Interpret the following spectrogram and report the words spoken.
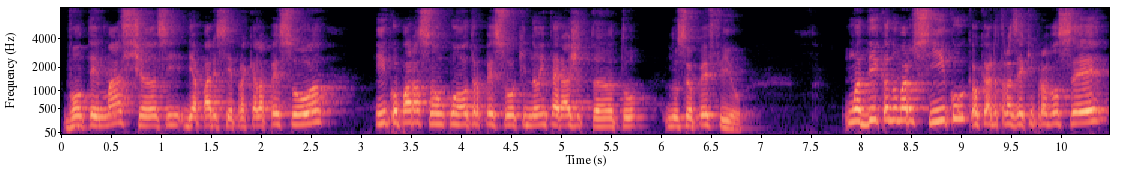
vão ter mais chance de aparecer para aquela pessoa, em comparação com outra pessoa que não interage tanto no seu perfil. Uma dica número 5 que eu quero trazer aqui para você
